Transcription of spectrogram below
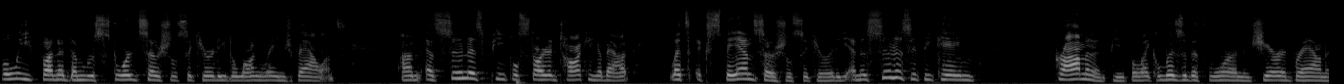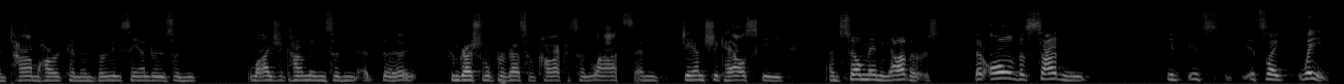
fully funded them, restored Social Security to long range balance. Um, as soon as people started talking about let's expand Social Security, and as soon as it became prominent people like Elizabeth Warren and Sherrod Brown and Tom Harkin and Bernie Sanders and Elijah Cummings and the Congressional Progressive Caucus and lots and Jan Schakowsky and so many others, that all of a sudden it, it's, it's like, wait,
